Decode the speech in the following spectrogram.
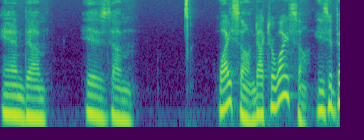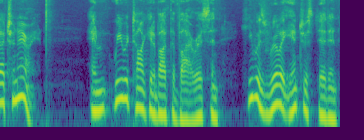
and um, is um, Wysong, Dr. Wysong. He's a veterinarian. And we were talking about the virus, and he was really interested, and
